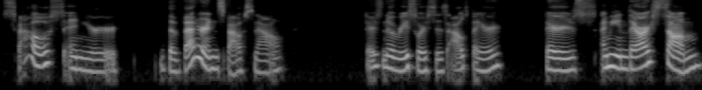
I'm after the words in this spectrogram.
spouse and you're the veteran spouse now, there's no resources out there. There's, I mean, there are some.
